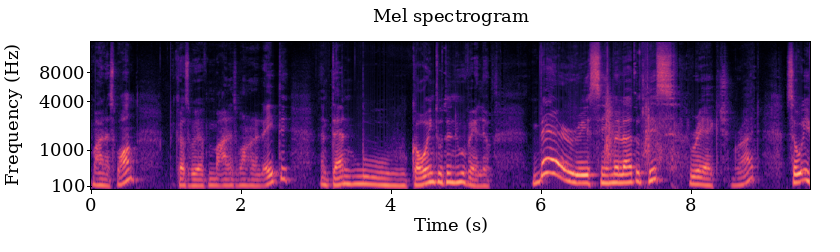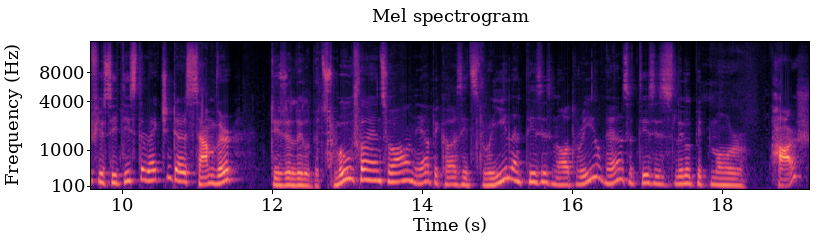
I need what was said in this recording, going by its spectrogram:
Minus 1 because we have minus 180 and then going to the new value very similar to this reaction, right? So if you see this direction, there is somewhere this is a little bit smoother and so on, yeah, because it's real and this is not real, yeah, so this is a little bit more harsh,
